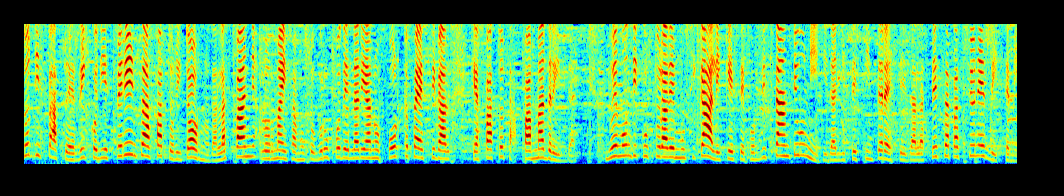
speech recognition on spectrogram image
Soddisfatto e ricco di esperienza ha fatto ritorno dalla Spagna l'ormai famoso gruppo dell'Ariano Folk Festival che ha fatto tappa a Madrid. Due mondi culturali e musicali che, seppur distanti, uniti dagli stessi interessi e dalla stessa passione e ritmi.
